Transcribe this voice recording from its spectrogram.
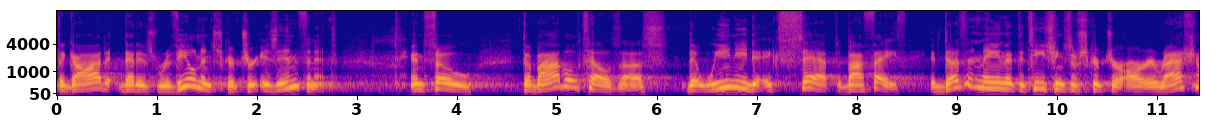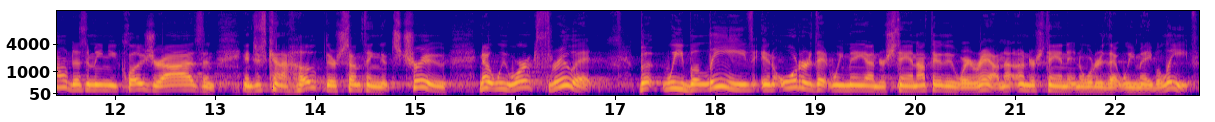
The God that is revealed in Scripture is infinite. And so the Bible tells us that we need to accept by faith. It doesn't mean that the teachings of Scripture are irrational. It doesn't mean you close your eyes and, and just kind of hope there's something that's true. No, we work through it, but we believe in order that we may understand, not the other way around, not understand in order that we may believe.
